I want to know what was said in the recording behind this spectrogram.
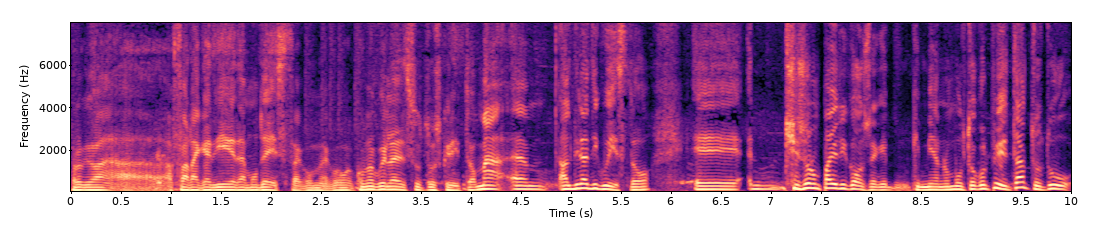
proprio a, a fare una carriera modesta come, come, quella del sottoscritto. Ma ehm, al di là di questo eh, ci sono un paio di cose che, che mi hanno molto colpito. Intanto tu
